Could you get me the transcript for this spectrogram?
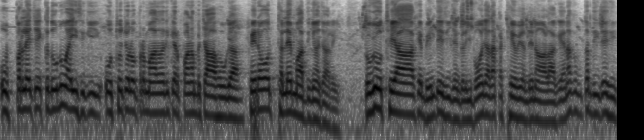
ਉੱਪਰਲੇ ਚ ਇੱਕ ਦੋ ਨੂੰ ਆਈ ਸੀਗੀ, ਉੱਥੋਂ ਚਲੋ ਪ੍ਰਮਾਤਮਾ ਦੀ ਕਿਰਪਾ ਨਾਲ ਬਚਾਅ ਹੋ ਗਿਆ, ਫਿਰ ਉਹ ਥੱਲੇ ਮਾਦੀਆਂ ਚ ਆ ਗਈ। ਕਿਉਂਕਿ ਉੱਥੇ ਆ ਕੇ ਬਹਿੰਦੇ ਸੀ ਜੰਗਲੀ, ਬਹੁਤ ਜ਼ਿਆਦਾ ਇਕੱਠੇ ਹੋ ਜਾਂਦੇ ਨਾਲ ਆ ਕੇ, ਹਨਾ, ਕਬੂਤਰ ਦੀਦੇ ਸੀ।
